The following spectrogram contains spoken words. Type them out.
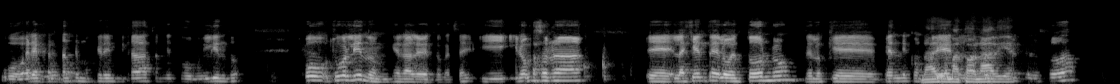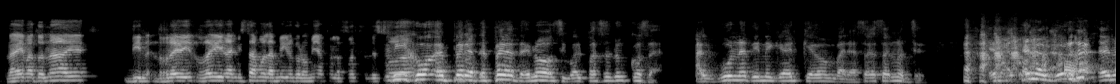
Hubo varias cantantes mujeres invitadas, también estuvo muy lindo. Estuvo, estuvo lindo en general el evento, ¿cachai? Y, y no pasó nada. Eh, la gente de los entornos, de los que venden con Nadie mató a nadie. nadie mató a nadie. Redinamizamos las microeconomías con las fuentes de soda. Dijo, espérate, espérate, no, si igual pasaron cosas alguna tiene que haber quedado embarazada esa noche. En,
